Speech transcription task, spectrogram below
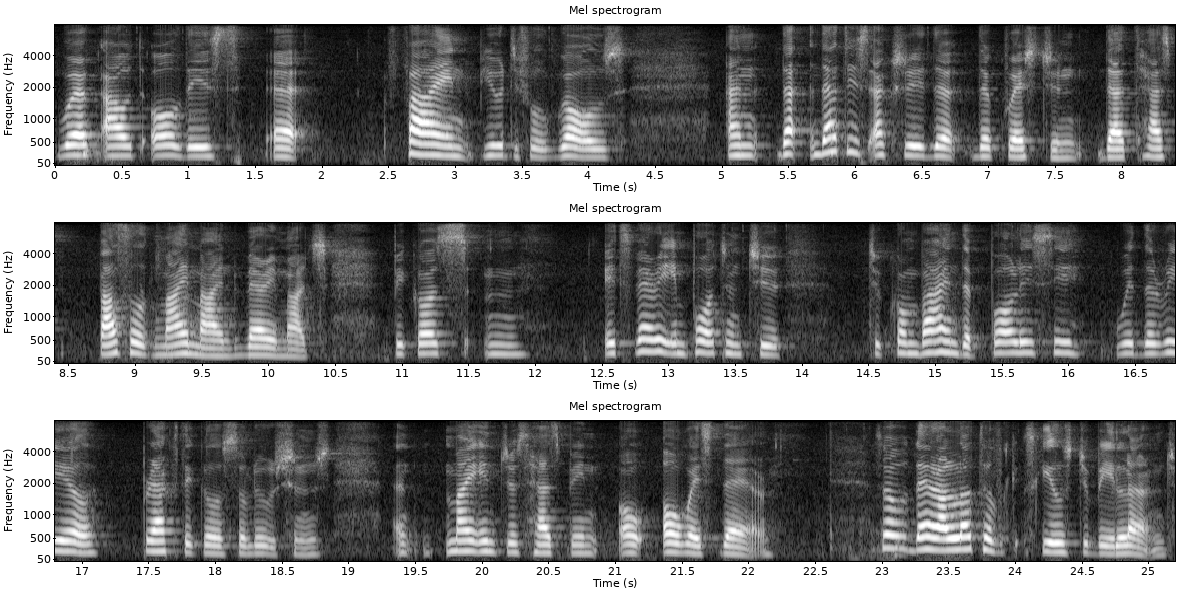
work out all these uh, fine, beautiful goals. And that, that is actually the, the question that has puzzled my mind very much, because um, it's very important to, to combine the policy with the real practical solutions. And my interest has been always there. So there are a lot of skills to be learned.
